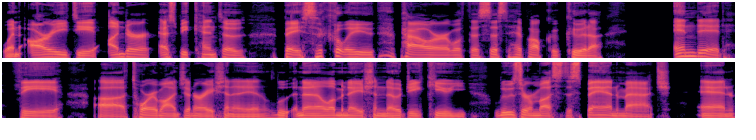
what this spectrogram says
when RED under SB Kento basically power with the assist Hip Hop Kakuta ended the uh, Toryumon generation and in an elimination, no DQ, loser must disband match. And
